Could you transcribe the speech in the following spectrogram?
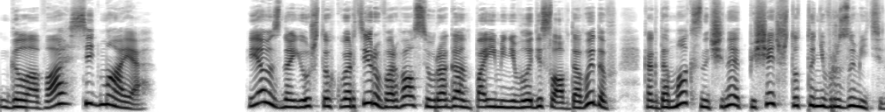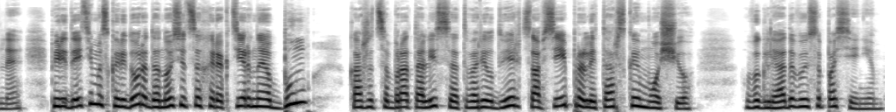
Глава седьмая. Я узнаю, что в квартиру ворвался ураган по имени Владислав Давыдов, когда Макс начинает пищать что-то невразумительное. Перед этим из коридора доносится характерное «бум». Кажется, брат Алисы отворил дверь со всей пролетарской мощью. Выглядываю с опасением.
